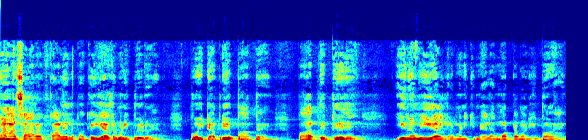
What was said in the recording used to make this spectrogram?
நான் சாரை காலையில் பார்க்க ஏழரை மணிக்கு போயிடுவேன். போயிட்டு அப்படியே பார்ப்பேன். பார்த்துட்டு இரவு ஏழரை மணிக்கு மேலே மொட்டை மாடிக்கு போவேன்.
